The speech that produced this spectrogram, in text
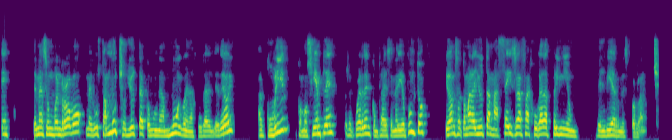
se me hace un buen robo. Me gusta mucho Utah como una muy buena jugada el día de hoy. A cubrir, como siempre, recuerden, comprar ese medio punto y vamos a tomar a Utah más seis, Rafa, jugada premium del viernes por la noche.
